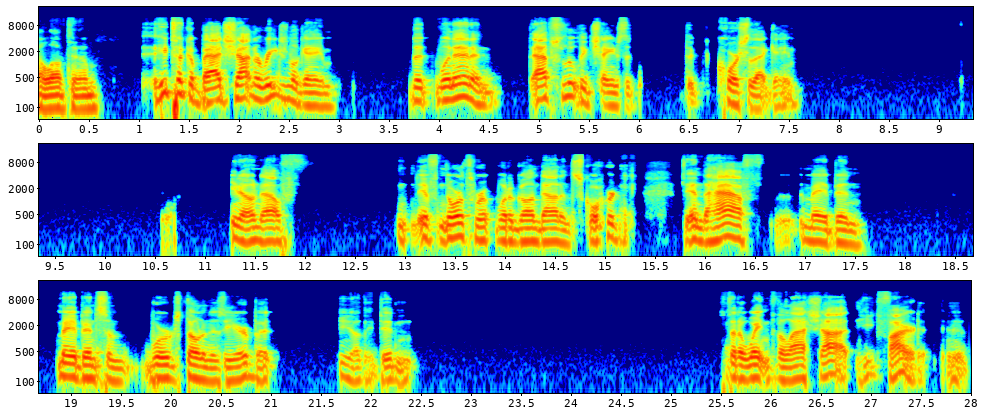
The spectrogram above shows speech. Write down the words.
I loved him. He took a bad shot in a regional game that went in and absolutely changed the, the course of that game. You know, now if, if Northrop would have gone down and scored to end the half, it may have been may have been some words thrown in his ear, but you know, they didn't. Instead of waiting for the last shot, he fired it and it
